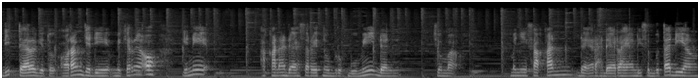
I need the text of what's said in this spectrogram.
detail gitu, orang jadi mikirnya oh ini akan ada asteroid nubruk bumi dan cuma menyisakan daerah-daerah yang disebut tadi yang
